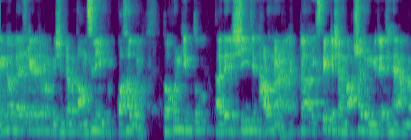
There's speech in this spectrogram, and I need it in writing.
এন্ড অফ লাইফ কেয়ারে যখন পেশেন্টের আমরা কাউন্সিলিং করি, কথা বলি, তখন কিন্তু তাদের সেই যে ধারণাটা, একটা এক্সপেকটেশন বা আশা জন্মে যায় যে হ্যাঁ আমরা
